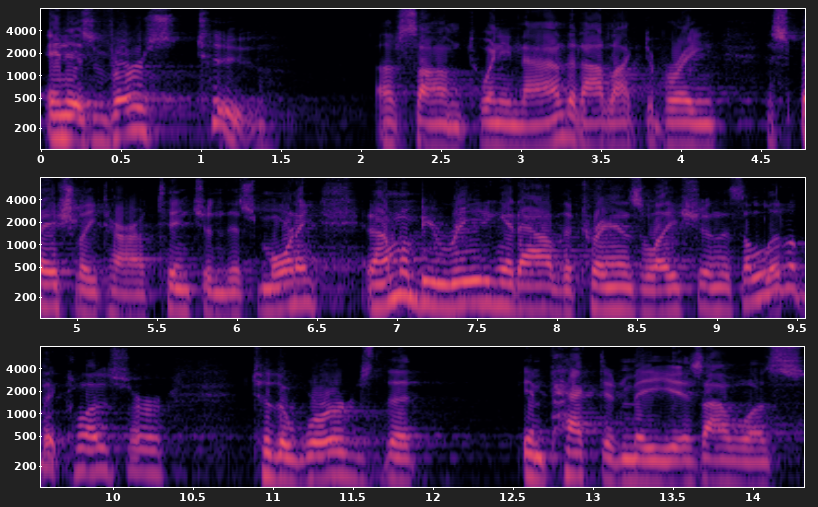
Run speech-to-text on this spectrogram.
And it's verse 2 of Psalm 29 that I'd like to bring especially to our attention this morning. And I'm going to be reading it out of the translation that's a little bit closer to the words that impacted me as I was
